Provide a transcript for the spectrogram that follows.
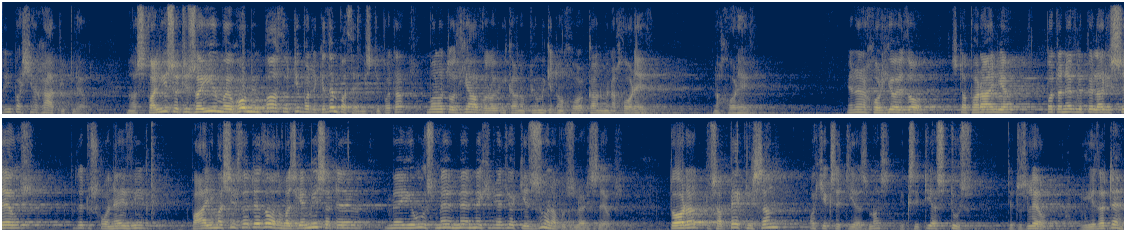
Δεν υπάρχει αγάπη πλέον. Να ασφαλίσω τη ζωή μου, εγώ μην πάθω τίποτα και δεν παθαίνεις τίποτα. Μόνο το διάβολο ικανοποιούμε και τον κάνουμε να χορεύει. Να χορεύει. Είναι ένα χωριό εδώ, στα παράλια, που όταν έβλεπε Λαρισαίους που δεν τους χωνεύει, πάλι μας ήρθατε εδώ, θα μας γεμίσατε με ιούς, με, με, με χιλιαδιο και ζουν από τους Λαρισαίους. Τώρα τους απέκλεισαν, όχι εξαιτίας μας, εξαιτίας τους. Και τους λέω, είδατε,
